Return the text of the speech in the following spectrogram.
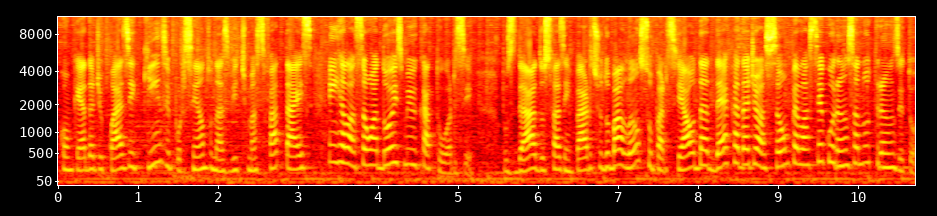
com queda de quase 15% nas vítimas fatais em relação a 2014. Os dados fazem parte do balanço parcial da década de ação pela segurança no trânsito,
